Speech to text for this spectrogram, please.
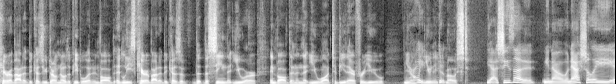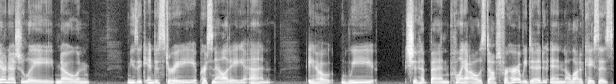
care about it because you don't know the people that are involved, at least care about it because of the, the scene that you are involved in and that you want to be there for you, you know, right. you need it most. Yeah, she's a, you know, nationally, internationally known music industry personality. And, you know, we should have been pulling out all the stops for her. We did in a lot of cases.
